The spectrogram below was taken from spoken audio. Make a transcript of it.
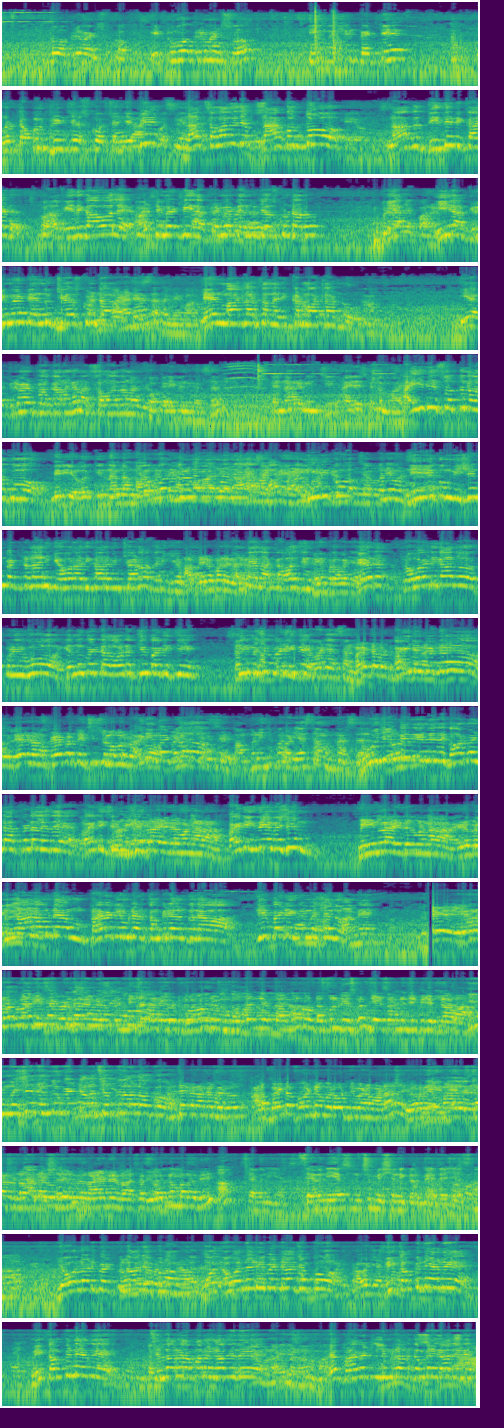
టూ అగ్రిమెంట్స్ ఈ టూ అగ్రిమెంట్స్లో ఈ మెషిన్ పెట్టి నువ్వు డబ్బులు ప్రింట్ చేసుకోవచ్చు అని చెప్పి నాకు సమాధానం చెప్పు. నాకొద్దు. నాకు ఇది రికార్డ్. నాకు ఇది కావాలి. అల్టిమేట్లీ ఇది అగ్రిమెంట్ ఎందుకు చేసుకుంటారు? ఈ- అగ్రిమెంట్ ఎందుకు చేసుకుంటారు అంటే నేను మాట్లాడుతున్నా ఇక్కడ మాట్లాడు ఈ అగ్రిమెంట్ ప్రకారంగా నాకు సమాధానం అయిపోయింది కదా సార్? ఎన్ఆర్ఐ నుంచి మారి ఐదు సొత్తు నాకు. మీరు ఎవరి కింద ఎవరు కింద ఉన్నది? నీకు మిషన్ పెట్టడానికి ఎవరు అధికారం ఇచ్చాడో అతనికి. అంతే నాకు కావాల్సింది. ప్రొవైడ్ కాదు. ఇప్పుడు ఇవ్వు. ఎందుకు పెట్టాలి? అంటే తీ. బయటికి నువ్వు చెప్పేది గవర్నమెంట్ హాస్పిటల్ ఇది. బయటికి బయటికి మిషన్. మీ ఇంట్లో ఇల్లాలో ఉండే ప్రైవేట్ లిమిటెడ్ కంపెనీ అనుకున్నావా? తీ బయటికి మిషన్ డబ్బులు తీసుకొని చేశామని చెప్పి చెప్పినావా? ఈ మిషన్ ఎందుకు పెట్టావో చెప్తున్నావు నాకు. అంతే కదా మీరు. అలా బయట ఫోన్ నెంబర్ మేడం ఆడ? ఎవరు రాయండి రాశారు. ఎవరి నెంబర్ అది? Seven years. సెవెన్ ఇయర్స్ నుంచి మిషన్ ఇక్కడ మెయింటైన్ చేస్తాను ఎవరిని అడిగి పెట్టుకున్నావు చెప్పు నాకు. ఎవరిని అడిగి పెట్టావో చెప్పు. మీ కంపెనీ అది. మీ కంపెనీ అది. చిల్లర వ్యాపారం కాదు ఇది. ప్రైవేట్ లిమిటెడ్ కంపెనీ కాదు ఇది.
